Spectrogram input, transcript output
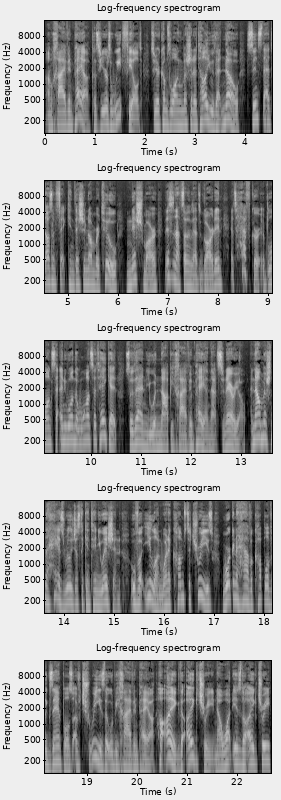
I'm chayiv in peah because here's a wheat field. So here comes along the Mishnah to tell you that no, since that doesn't fit condition number two, nishmar, this is not something that's guarded, it's hefker. It belongs to anyone that wants to take it. So then you would not be chayiv in peah in that scenario. And now Mishnah Hay is really just a continuation. Uva Elon, when it comes to trees, we're going to have a couple of examples of trees that would be chayiv in peah. Ha'oig, the oig tree. Now, what is the oig tree?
